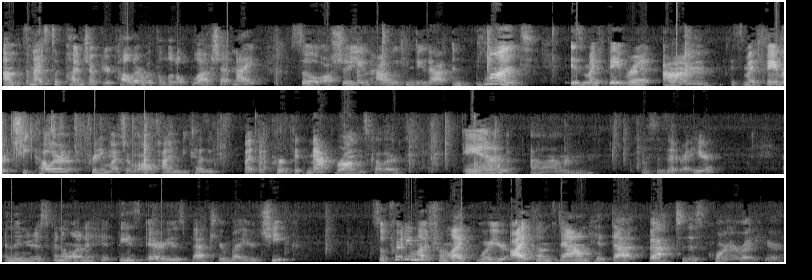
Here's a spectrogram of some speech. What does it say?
Um, it's nice to punch up your color with a little blush at night. So I'll show you how we can do that. And Blunt is my favorite, um, it's my favorite cheek color pretty much of all time because it's like a perfect matte bronze color. And um, this is it right here. And then you're just going to want to hit these areas back here by your cheek. So pretty much from like where your eye comes down, hit that back to this corner right here.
